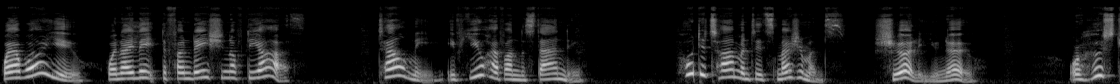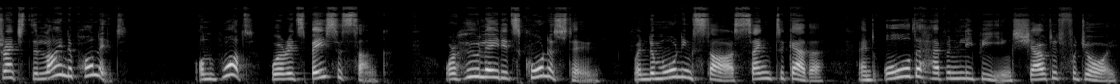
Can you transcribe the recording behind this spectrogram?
Where were you when I laid the foundation of the earth? Tell me if you have understanding. Who determined its measurements? Surely you know. Or who stretched the line upon it? On what were its bases sunk? Or who laid its cornerstone when the morning stars sang together and all the heavenly beings shouted for joy?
